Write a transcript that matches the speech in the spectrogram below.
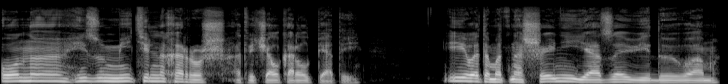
Он э, изумительно хорош, отвечал Карл V. И в этом отношении я завидую вам.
